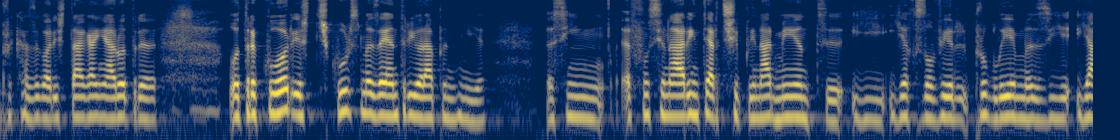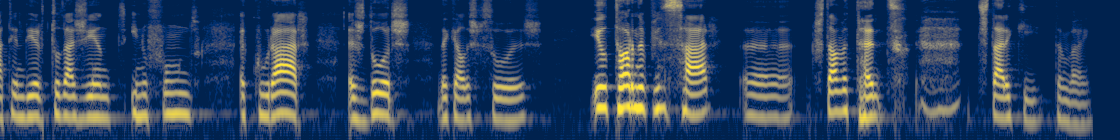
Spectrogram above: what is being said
por acaso agora isto está a ganhar outra outra cor este discurso, mas é anterior à pandemia. Assim, a funcionar interdisciplinarmente e, e a resolver problemas e, e a atender toda a gente e, no fundo, a curar as dores daquelas pessoas, eu torno a pensar uh, gostava tanto de estar aqui também.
